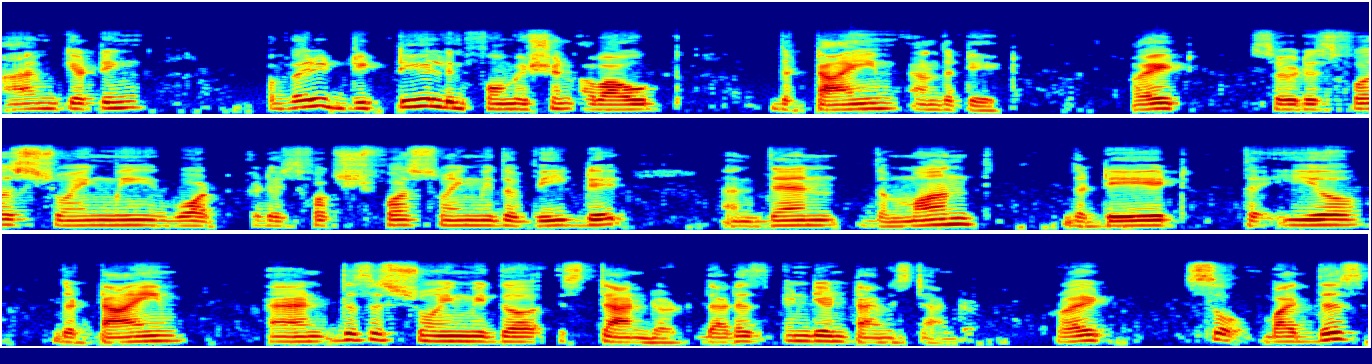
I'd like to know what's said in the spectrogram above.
I'm getting a very detailed information about the time and the date right? So it is first showing me what it is first showing me the weekday and then the month the date the year the time and this is showing me the standard that is Indian time standard right? So by this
